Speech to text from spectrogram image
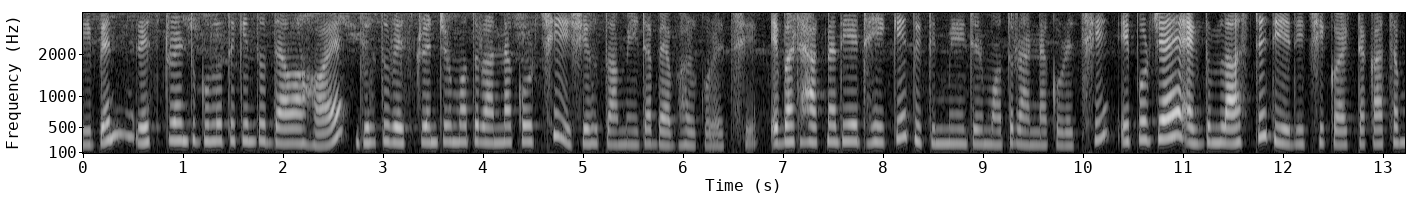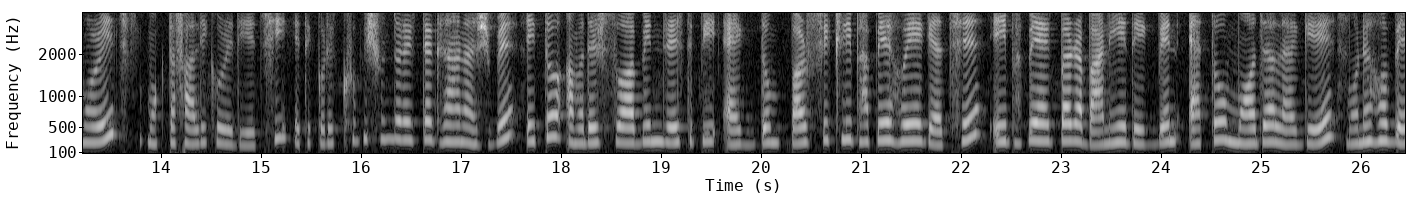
দিবেন। রেস্টুরেন্টগুলোতে কিন্তু দেওয়া হয়। যেহেতু রেস্টুরেন্টের মতো রান্না করছি, সেহেতু আমি এটা ব্যবহার করেছি। এবার ঢাকনা দিয়ে ঢেকে দুই তিন মিনিটের মতো রান্না করেছি। এই পর্যায়ে একদম লাস্টে দিয়ে দিচ্ছি কয়েকটা কাঁচামরিচ। মুখটা ফালি করে দিয়েছি। এতে করে খুবই সুন্দর একটা ঘ্রাণ আসবে। এই তো আমাদের সোয়াবিন রেসিপি একদম পারফেক্টলি ভাবে হয়ে গেছে। এইভাবে একবার বানিয়ে দেখবেন, এত মজা লাগে। মনে হবে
